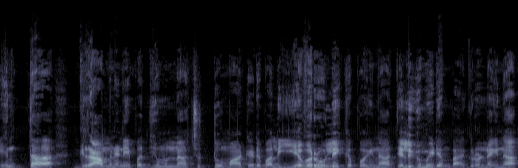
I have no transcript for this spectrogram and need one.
ఎంత గ్రామీణ నేపథ్యం ఉన్నా చుట్టూ మాట్లాడే వాళ్ళు ఎవరూ లేకపోయినా తెలుగు మీడియం బ్యాక్గ్రౌండ్ అయినా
